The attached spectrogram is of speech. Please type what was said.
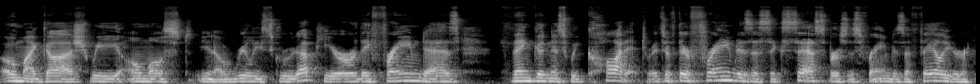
oh my gosh, we almost, you know, really screwed up here, or are they framed as thank goodness we caught it, right? So if they're framed as a success versus framed as a failure,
